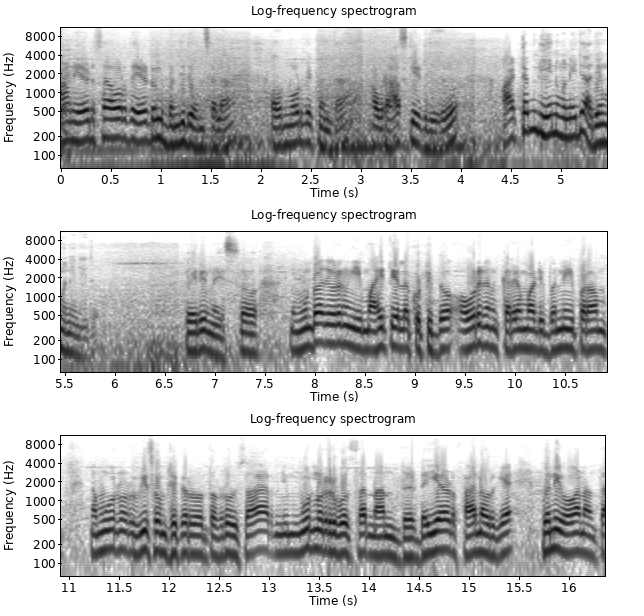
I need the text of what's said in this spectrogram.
ನಾನು ಎರಡು ಸಾವಿರದ ಎರಡರಲ್ಲಿ ಬಂದಿದ್ದೆ ಒಂದ್ಸಲ ಅವ್ರು ನೋಡ್ಬೇಕಂತ ಅವ್ರು ಹಾಸಿಗೆ ಹಿಡಿದಿದ್ರು. ಆ ಟೈಮ್ಲಿ ಏನು ಮನೆ ಇದೆ? ಅದೇ ಮನೆನೇ ಇದು. ವೆರಿ ನೈಸ್ ಸೊ ಮುನ್ರಾಜ್ ಅವರೇ ನನಗೆ ಈ ಮಾಹಿತಿ ಎಲ್ಲ ಕೊಟ್ಟಿದ್ದು ಅವರೇ ನನಗೆ ಕರೆ ಮಾಡಿ ಬನ್ನಿ ಪರಂ ನಮ್ಮೂರಿನವರು ವಿ ಸೋಮಶೇಖರ್ ಅಂತಂದರು ಸರ್ ನಿಮ್ಮ ಊರಿನವ್ರು ಇರ್ಬೋದು ಸರ್ ನಾನು ಡೈಯರ್ಡ್ ಫ್ಯಾನ್ ಅವ್ರಿಗೆ ಬನ್ನಿ ಹೋಗೋಣ ಅಂತ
